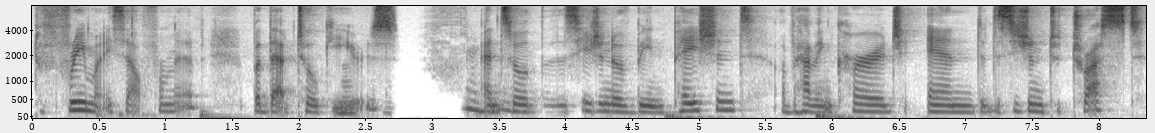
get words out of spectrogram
to free myself from it but that took mm-hmm. years mm-hmm. and so the decision of being patient of having courage and the decision to trust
